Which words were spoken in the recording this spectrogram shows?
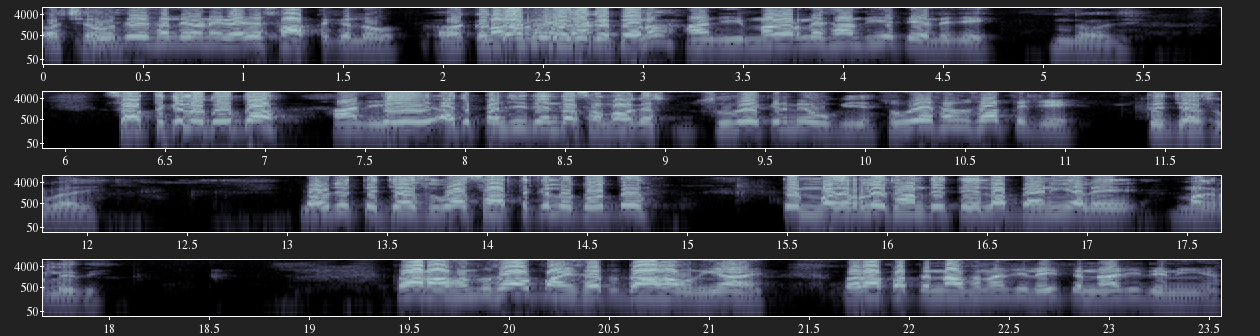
ਅੱਛਾ ਦੁੱਧ ਦੇ ਥੱਲੇ ਉਹਨੇ ਗਏ 7 ਕਿਲੋ। ਆ ਕੱਟਾ ਪੂਰਾ ਜਿਹਾ ਕੱਟਾ ਨਾ? ਹਾਂਜੀ ਮਗਰਲੇ ਸੰਦੀ ਇਹ ਤਿਲ ਜੇ। ਲਓ ਜੀ। 7 ਕਿਲੋ ਦੁੱਧ ਆ। ਹਾਂਜੀ। ਤੇ ਅੱਜ 5 ਦਿਨ ਦਾ ਸਮਾਂ ਹੋ ਗਿਆ ਸੂਵੇ ਕਿੰਨੇ ਹੋ ਗਈ ਹੈ ਸੂਏ ਸੰਧੂ ਸਾਹਿਬ ਤੀਜੇ। ਤੀਜਾ ਸੂਆ ਜੀ। ਲਓ ਜੀ ਤੀਜਾ ਸੂਆ 7 ਕਿਲੋ ਦੁੱਧ। ਤੇ ਮਗਰਲੇ ਥਾਂ ਦੀ ਤੇਲ ਆ ਬਹਿਣੀ ਵਾਲੇ ਮਗਰਲੇ ਦੀ। ਧਾਰਾਂ ਸੰਧੂ ਸਾਹਿਬ 5 7 10 ਆਉਂਦੀਆਂ ਐ। ਪਰ ਆਪਾਂ ਤਿੰਨਾਂ ਸਨਾਂ ਜੀ ਲਈ ਤਿੰਨਾਂ ਜੀ ਦੇਣੀ ਆ।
